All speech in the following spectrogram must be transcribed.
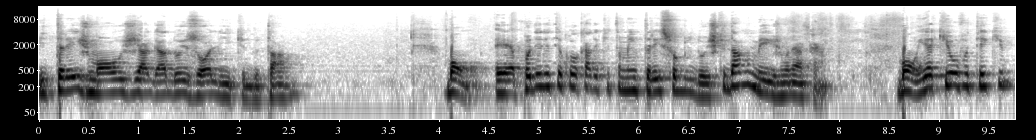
e 3 mols de H2O líquido, tá? Bom, é, poderia ter colocado aqui também 3 sobre 2, que dá no mesmo, né, cara? Bom, e aqui eu vou ter que,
